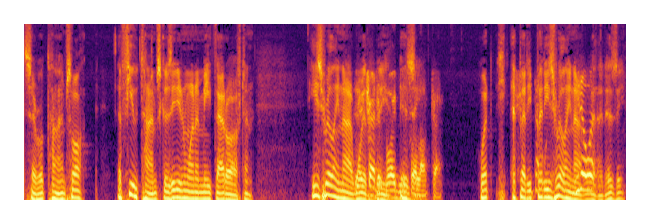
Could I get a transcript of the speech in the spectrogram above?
several times, well, a few times because he didn't want to meet that often. He's really not They with tried to avoid me for a long time. What? But he, but he's really not know with what? it, is he?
